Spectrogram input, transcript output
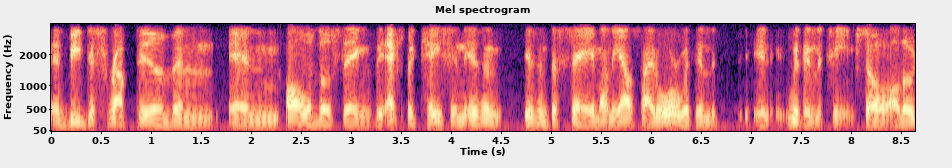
and be disruptive and and all of those things. The expectation isn't isn't the same on the outside or within the in, within the team. So although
